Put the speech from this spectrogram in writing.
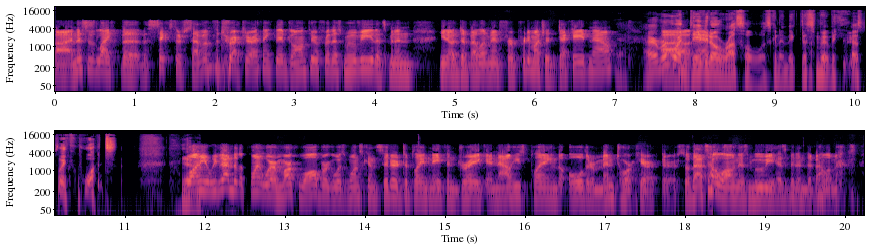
Uh, and this is like the the sixth or seventh director I think they've gone through for this movie that's been in you know development for pretty much a decade now. Yeah. I remember uh, when David and, O. Russell was going to make this movie. I was like, what? Yeah. Well, I mean, we've gotten to the point where Mark Wahlberg was once considered to play Nathan Drake, and now he's playing the older mentor character. So that's how long this movie has been in development.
